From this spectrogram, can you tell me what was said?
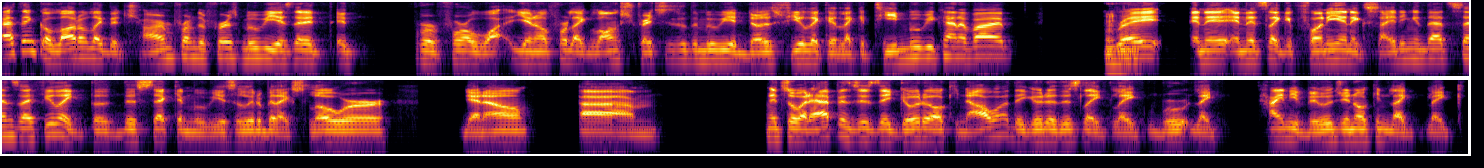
I think a lot of like the charm from the first movie is that it, it for for a while, you know, for like long stretches of the movie, it does feel like a like a teen movie kind of vibe Mhm. right? And it and it's like funny and exciting in that sense. I feel like the this second movie is a little bit like slower, you know. Um, and so what happens is they go to Okinawa. They go to this like like like tiny village in Okin like like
